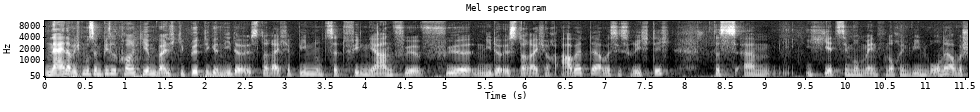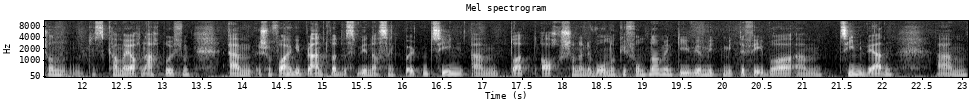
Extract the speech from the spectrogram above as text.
Nein, aber ich muss ein bisschen korrigieren, weil ich gebürtiger Niederösterreicher bin und seit vielen Jahren für, für Niederösterreich auch arbeite. Aber es ist richtig, dass ähm, ich jetzt im Moment noch in Wien wohne, aber schon, das kann man ja auch nachprüfen, ähm, schon vorher geplant war, dass wir nach St. Pölten ziehen, ähm, dort auch schon eine Wohnung gefunden haben, in die wir mit Mitte Februar ähm, ziehen werden. Ähm,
